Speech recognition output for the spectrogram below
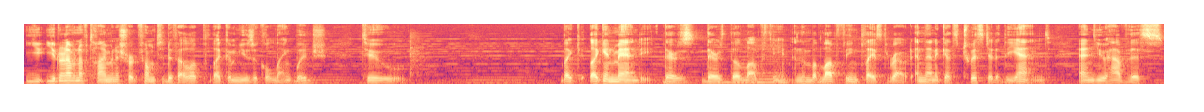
you, you don't have enough time in a short film to develop like a musical language to like like in Mandy, there's there's the love theme, and the love theme plays throughout, and then it gets twisted at the end, and you have this,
